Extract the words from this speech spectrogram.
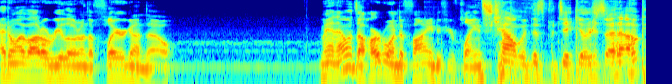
I don't have auto reload on the flare gun though. Man, that one's a hard one to find if you're playing scout with this particular setup.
